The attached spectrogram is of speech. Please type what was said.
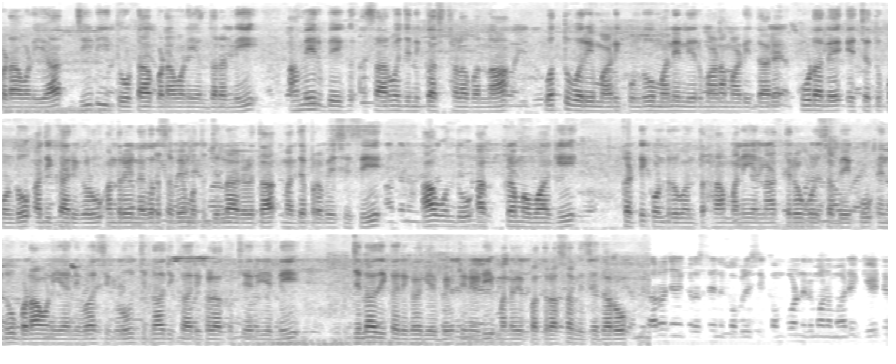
ಬಡಾವಣೆಯ ಜಿಡಿ ತೋಟ ಬಡಾವಣೆಯೊಂದರಲ್ಲಿ ಅಮೀರ್ ಬೇಗ್ ಸಾರ್ವಜನಿಕ ಸ್ಥಳವನ್ನು ಒತ್ತುವರಿ ಮಾಡಿಕೊಂಡು ಮನೆ ನಿರ್ಮಾಣ ಮಾಡಿದ್ದಾರೆ. ಕೂಡಲೇ ಎಚ್ಚೆತ್ತುಕೊಂಡು ಅಧಿಕಾರಿಗಳು, ಅಂದರೆ ನಗರಸಭೆ ಮತ್ತು ಜಿಲ್ಲಾಡಳಿತ ಮಧ್ಯಪ್ರವೇಶಿಸಿ ಆ ಒಂದು ಅಕ್ರಮವಾಗಿ ಕಟ್ಟಿಕೊಂಡಿರುವಂತಹ ಮನೆಯನ್ನು ತೆರವುಗೊಳಿಸಬೇಕು ಎಂದು ಬಡಾವಣೆಯ ನಿವಾಸಿಗಳು ಜಿಲ್ಲಾಧಿಕಾರಿಗಳ ಕಚೇರಿಯಲ್ಲಿ ಜಿಲ್ಲಾಧಿಕಾರಿಗಳಿಗೆ ಭೇಟಿ ನೀಡಿ ಮನವಿ ಪತ್ರ ಸಲ್ಲಿಸಿದರು. ಸಾರ್ವಜನಿಕ ರಸ್ತೆಯನ್ನು ಕಬಳಿಸಿ ಕಾಂಪೌಂಡ್ ನಿರ್ಮಾಣ ಮಾಡಿ ಗೇಟ್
